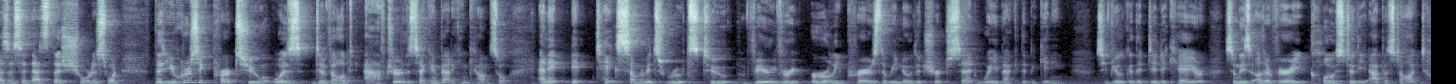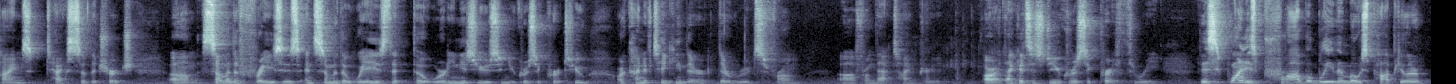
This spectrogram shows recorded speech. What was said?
As I said, that's the shortest one. The Eucharistic Prayer 2 was developed after the Second Vatican Council, and it, it takes some of its roots to very, very early prayers that we know the Church said way back at the beginning. So if you look at the Didache or some of these other very close to the Apostolic Times texts of the Church, um, some of the phrases and some of the ways that the wording is used in Eucharistic Prayer 2 are kind of taking their, their roots from, uh, from that time period. All right, that gets us to Eucharistic Prayer 3. This one is probably the most popular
